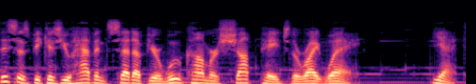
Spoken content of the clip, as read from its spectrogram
This is because you haven't set up your WooCommerce shop page the right way. Yet.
